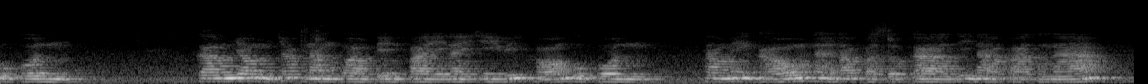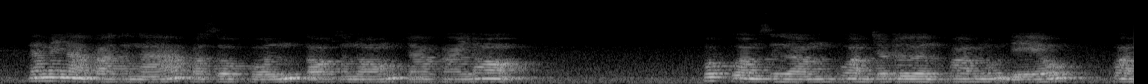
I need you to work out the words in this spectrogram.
บุคคลกรรมย่อมชักนำความเป็นไปในชีวิตของบุคคลทำให้เขาได้รับประสบการณ์ที่น่าปรารถนา และไม่น่าปรารถนาประสบผลตอบสนองจากภายนอก พบความเสื่อม ความเจริญ ความล้มเหลว ความ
